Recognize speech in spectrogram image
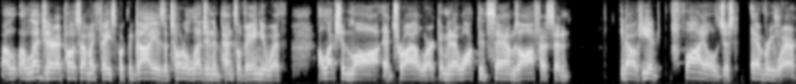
a, a legendary. I posted on my Facebook. The guy is a total legend in Pennsylvania with election law and trial work. I mean, I walked in Sam's office and, you know, he had files just everywhere.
